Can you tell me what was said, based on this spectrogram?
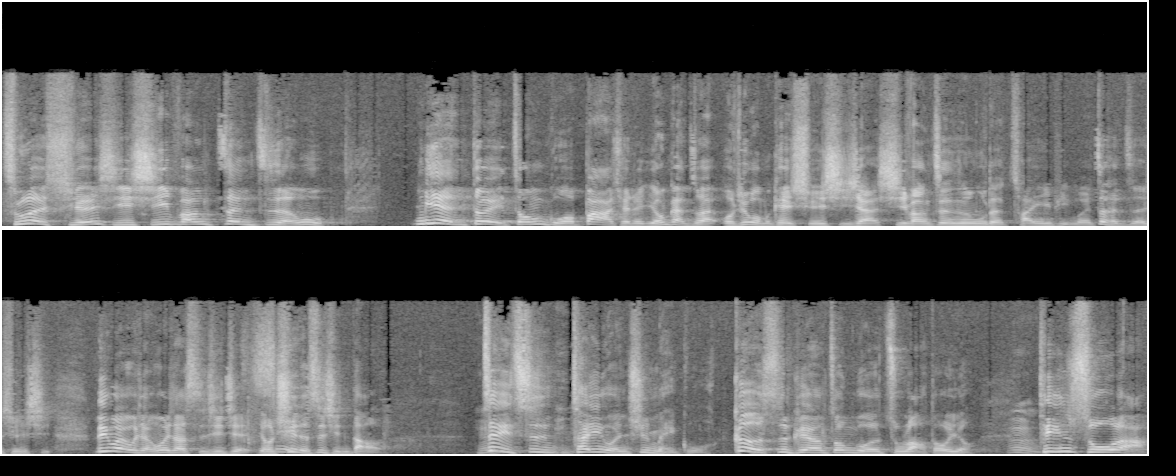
除了学习西方政治人物面对中国霸权的勇敢之外，我觉得我们可以学习一下西方政治人物的穿衣品味，这很值得学习。另外，我想问一下石琪姐，有趣的事情到了。这次蔡英文去美国，各式各样中国的主脑都有。嗯，听说啦，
